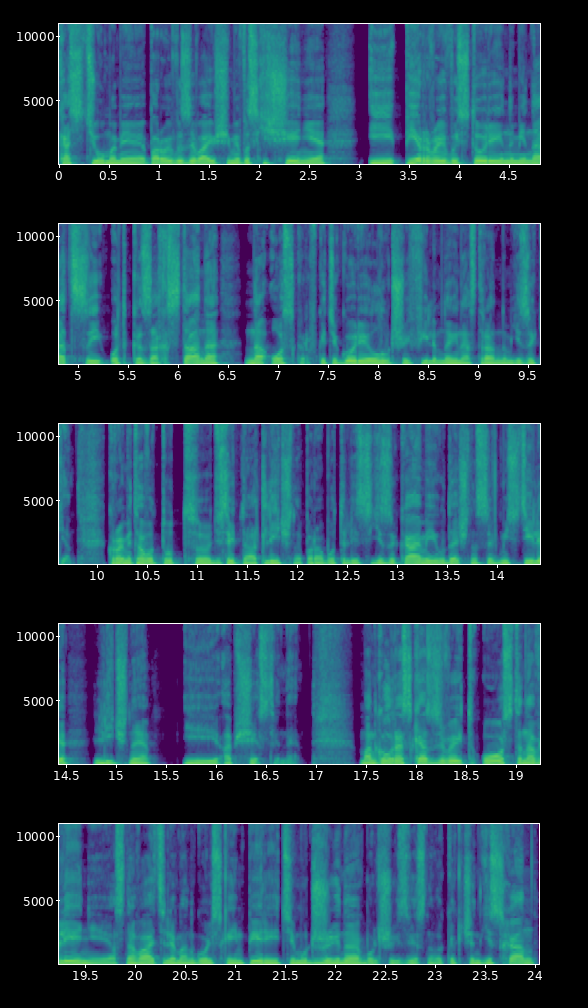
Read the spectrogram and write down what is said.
костюмами, порой вызывающими восхищение, и первой в истории номинации от Казахстана на «Оскар» в категории «Лучший фильм на иностранном языке». Кроме того, тут э, действительно отлично поработали с языками и удачно совместили личное и общественное. Монгол рассказывает о становлении основателя Монгольской империи Тимуджина, больше известного как Чингисхан.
